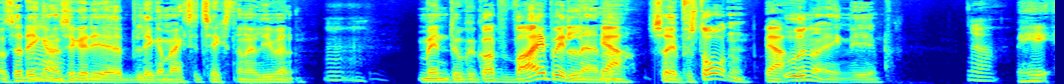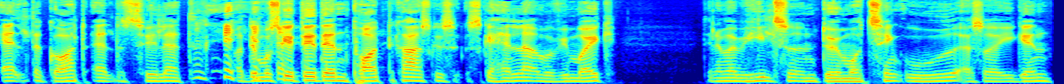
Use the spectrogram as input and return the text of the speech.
og så er det ikke engang sikkert, at jeg lægger mærke til teksterne alligevel. Mm. Men du kan godt vibe et eller andet, Ja. ja. så jeg forstår den, Ja. ja. uden at egentlig... hey, alt er godt, alt er tilladt. Og det er måske det, den podcast skal, skal handle om, hvor vi må ikke, det der med, at vi hele tiden dømmer ting ude, altså igen,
